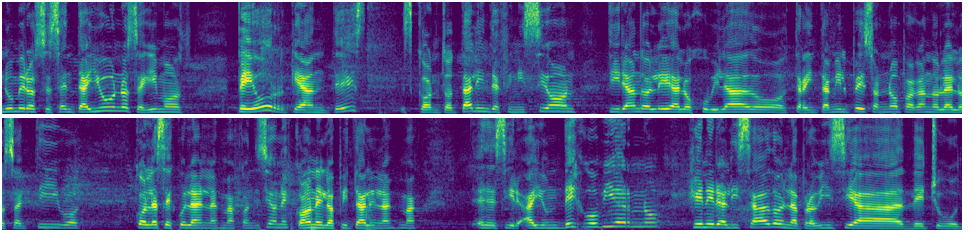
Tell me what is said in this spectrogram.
Número 61, seguimos peor que antes, con total indefinición, tirándole a los jubilados 30 mil pesos, no pagándole a los activos, con las escuelas en las mismas condiciones, con el hospital en las mismas... Es decir, hay un desgobierno generalizado en la provincia de Chubut.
